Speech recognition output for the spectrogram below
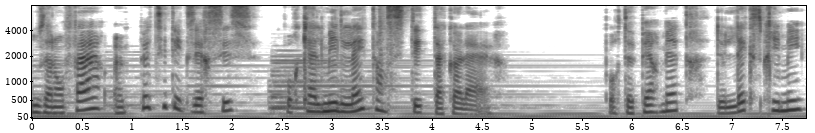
Nous allons faire un petit exercice pour calmer l'intensité de ta colère, pour te permettre de l'exprimer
